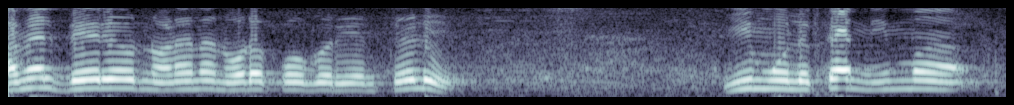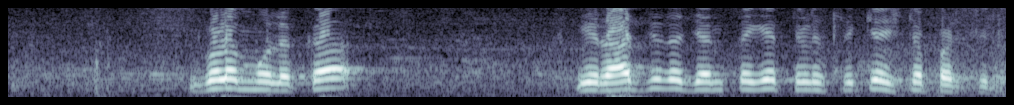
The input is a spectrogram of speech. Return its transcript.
ಆಮೇಲೆ ಬೇರೆಯವ್ರ ನೊಣನ ನೋಡಕ್ಕೆ ಹೋಗೋರಿ ಅಂಥೇಳಿ ಈ ಮೂಲಕ ನಿಮ್ಮಗಳ ಮೂಲಕ ಈ ರಾಜ್ಯದ ಜನತೆಗೆ ತಿಳಿಸ್ಲಿಕ್ಕೆ ಇಷ್ಟಪಡ್ತೀನಿ.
